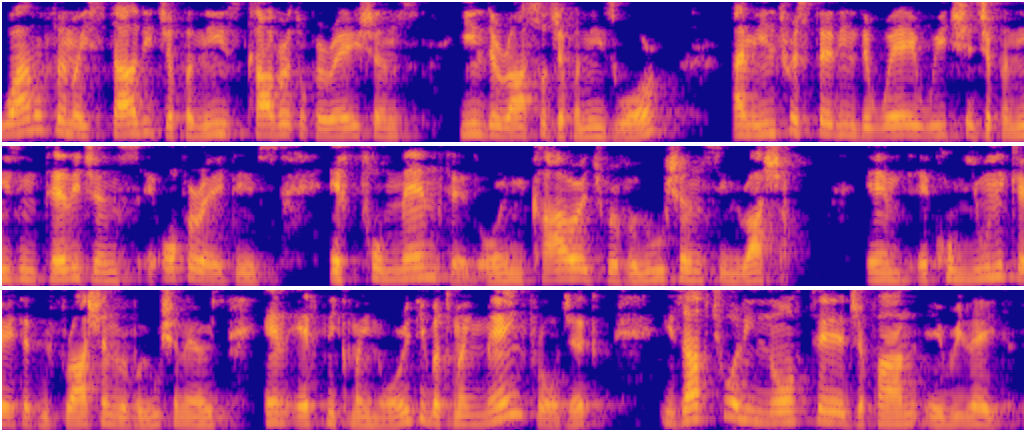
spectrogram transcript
one of them, I study Japanese covert operations in the Russo-Japanese War. I'm interested in the way which Japanese intelligence operatives fomented or encouraged revolutions in Russia and communicated with Russian revolutionaries and ethnic minority. But my main project is actually not uh, Japan uh, related.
